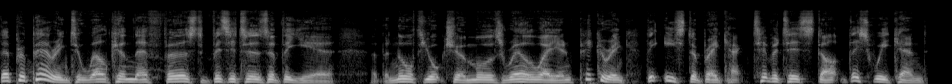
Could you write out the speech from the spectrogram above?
They're preparing to welcome their first visitors of the year. At the North Yorkshire Moors Railway in Pickering, the Easter break activities start this weekend,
